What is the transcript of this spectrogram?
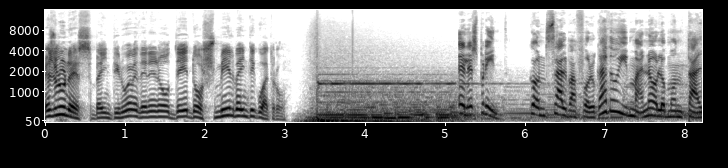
Es lunes 29 de enero de 2024. El sprint con Salva Folgado y Manolo Montal.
